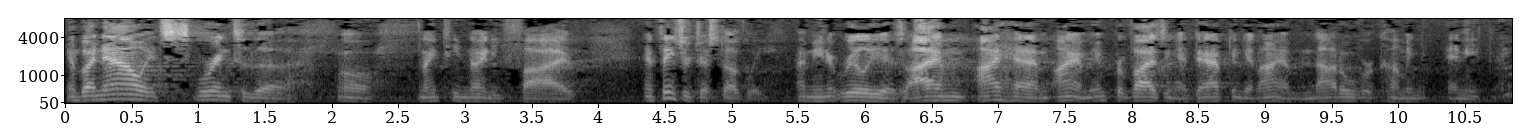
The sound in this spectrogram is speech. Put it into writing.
and by now it's we're into the oh 1995 and things are just ugly. I mean, it really is. I'm, I am, I am improvising, adapting, and I am not overcoming anything.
